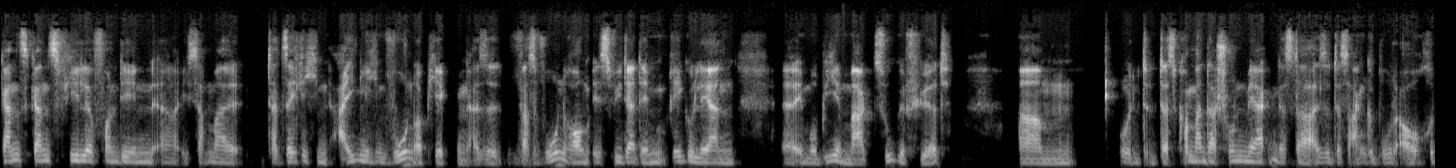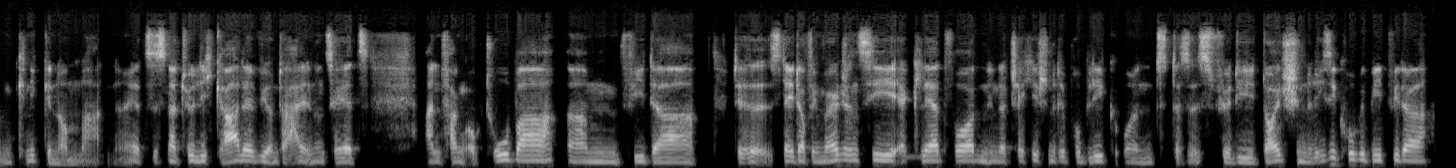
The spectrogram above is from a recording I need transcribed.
ganz, ganz viele von den, äh, ich sag mal, tatsächlichen eigentlichen Wohnobjekten, also was Wohnraum ist, wieder dem regulären äh, Immobilienmarkt zugeführt. Ähm, und das kann man da schon merken, dass da also das Angebot auch einen Knick genommen hat. Ne? Jetzt ist natürlich gerade, wir unterhalten uns ja jetzt Anfang Oktober ähm, wieder der State of Emergency erklärt worden in der Tschechischen Republik und das ist für die Deutschen Risikogebiet wieder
